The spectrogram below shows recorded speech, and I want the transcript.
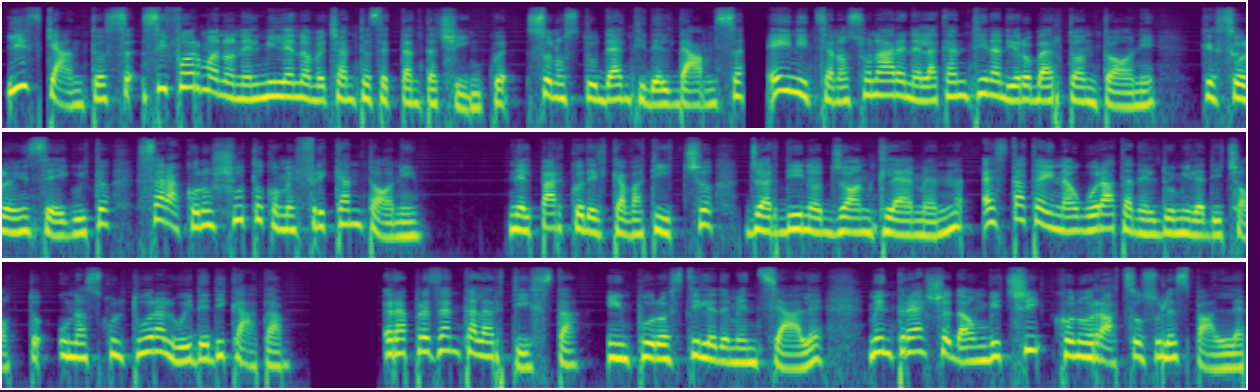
Gli Schiantos si formano nel 1975, sono studenti del DAMS e iniziano a suonare nella cantina di Roberto Antoni, che solo in seguito sarà conosciuto come Frick Antoni. Nel Parco del Cavaticcio, giardino John Clemen, è stata inaugurata nel 2018 una scultura a lui dedicata. Rappresenta l'artista, in puro stile demenziale, mentre esce da un VC con un razzo sulle spalle.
